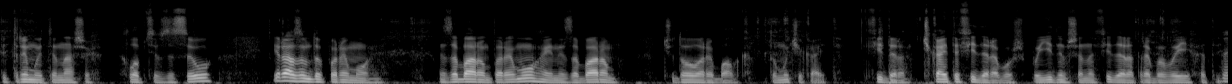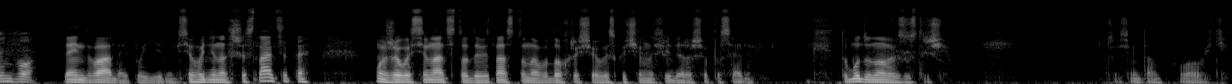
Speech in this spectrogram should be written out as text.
підтримуйте наших хлопців ЗСУ і разом до перемоги. Незабаром перемога і незабаром чудова рибалка. Тому чекайте. Фідера. Чекайте фідера, бо ж поїдемо ще на фідера, треба виїхати. День-два. День-два, дай поїдемо. Сьогодні у нас 16, може 18-19 на водохреще вискочимо на фідера, ще посидимо. Тому до нових зустрічей. Щось він там ловить.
